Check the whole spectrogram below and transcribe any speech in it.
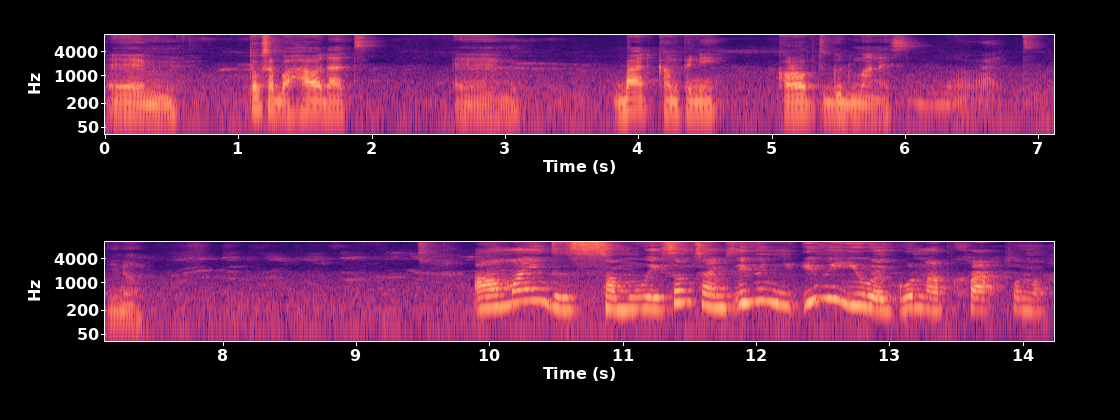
um talks about how that um bad company corrupt good manners. All right you know? Our mind is some way sometimes even even you a grown-up crap you know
